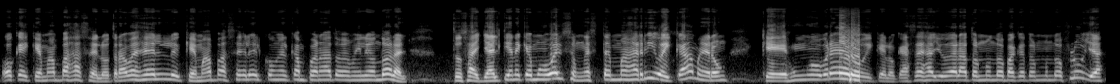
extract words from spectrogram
ok, ¿qué más vas a hacer? Otra vez él, ¿qué más va a hacer él con el campeonato de millón dólares? Entonces ya él tiene que moverse un step más arriba y Cameron, que es un obrero y que lo que hace es ayudar a todo el mundo para que todo el mundo fluya,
